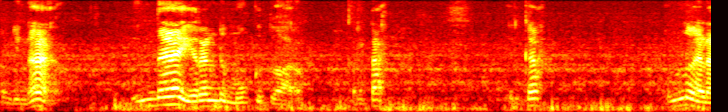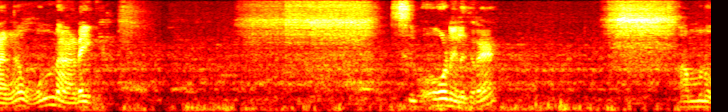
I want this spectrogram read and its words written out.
அப்படின்னா இந்த இரண்டு மூக்கு துவாரம். கரெக்டாக இருக்கா? ஒன்று வேணாங்க ஒன்று அடைங்க. சிவோன்னு இழுக்கிறேன். அம்னு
